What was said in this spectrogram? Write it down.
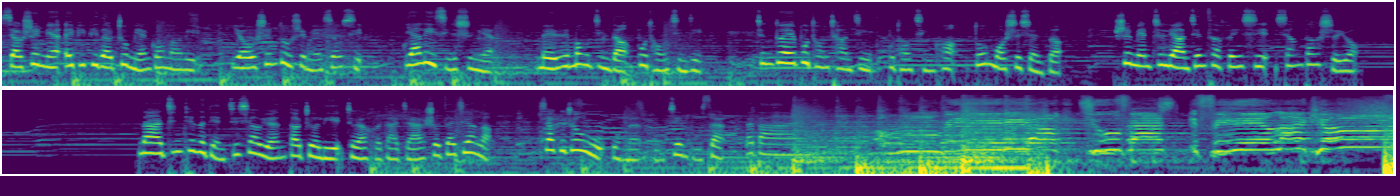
小睡眠 APP 的助眠功能里有深度睡眠休息、压力型失眠、每日梦境等不同情境，针对不同场景、不同情况多模式选择，睡眠质量监测分析相当实用。那今天的点击校园到这里就要和大家说再见了，下个周五我们不见不散，拜拜。fast, you feel like you're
